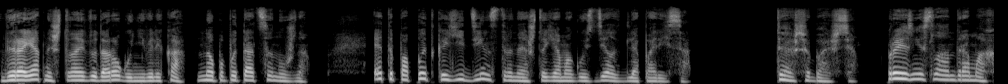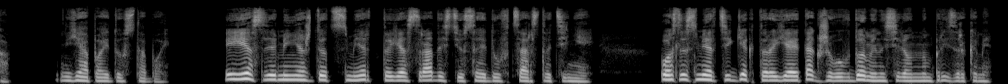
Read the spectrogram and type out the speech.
Вероятность, что найду дорогу, невелика, но попытаться нужно. Эта попытка — единственное, что я могу сделать для Париса. «Ты ошибаешься», — произнесла Андромаха. «Я пойду с тобой. И если меня ждет смерть, то я с радостью сойду в царство теней. После смерти Гектора я и так живу в доме, населенном призраками.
